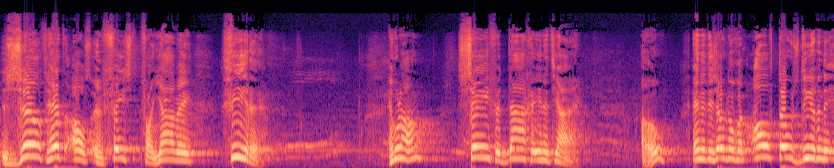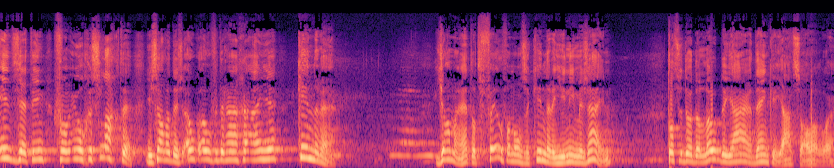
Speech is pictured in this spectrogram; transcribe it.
zult het als een feest van Yahweh vieren. En hoe lang? Zeven dagen in het jaar. Oh, en het is ook nog een altoos durende inzetting voor uw geslachten. Je zal het dus ook overdragen aan je kinderen. Jammer hè, dat veel van onze kinderen hier niet meer zijn. Tot ze door de loop der jaren denken, ja het zal wel hoor.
